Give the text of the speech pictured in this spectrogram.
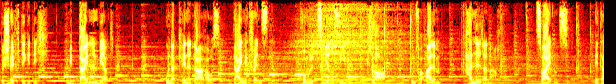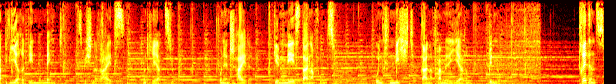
beschäftige dich mit deinen Werten und erkenne daraus deine Grenzen, kommuniziere sie klar und vor allem handel danach. Zweitens, etabliere den Moment zwischen Reiz und Reaktion und entscheide gemäß deiner Funktion und nicht deiner familiären Bindung. Drittens,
